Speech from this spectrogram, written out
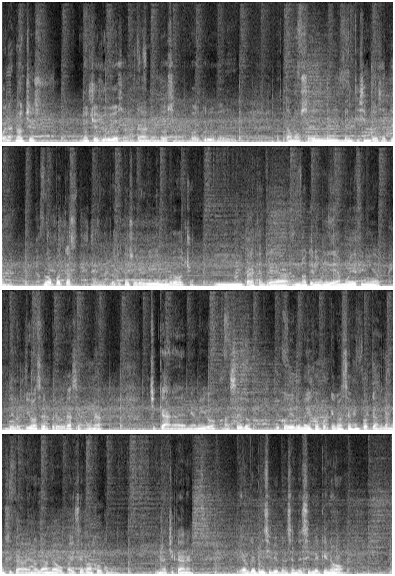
Buenas noches, noches lluviosas acá en Mendoza, en Godoy Cruz. Estamos el 25 de septiembre. Nuevo podcast de Protestar y Sobrevivir, el número 8. Y para esta entrega no tenía una idea muy definida de lo que iba a hacer, pero gracias a una chicana de mi amigo Marcelo, que jodiendo me dijo, ¿por qué no haces un podcast de la música en Holanda o Países Bajos como una chicana? Y aunque al principio pensé en decirle que no,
